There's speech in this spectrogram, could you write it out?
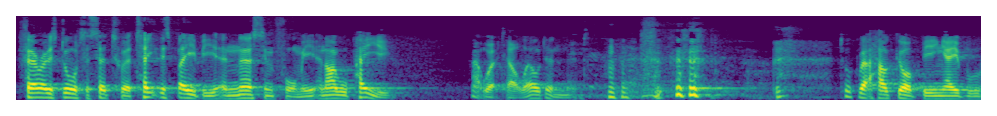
Pharaoh's daughter said to her, Take this baby and nurse him for me, and I will pay you. That worked out well, didn't it? Talk about how God being able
